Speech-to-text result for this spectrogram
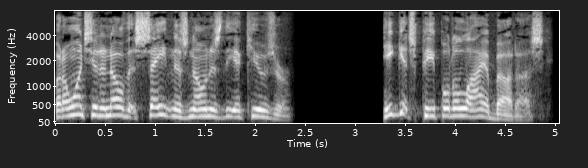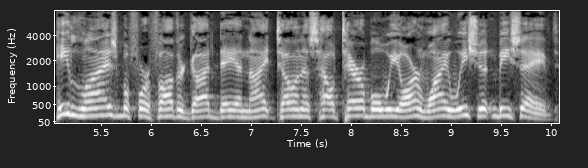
But I want you to know that Satan is known as the accuser. He gets people to lie about us. He lies before Father God day and night, telling us how terrible we are and why we shouldn't be saved.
